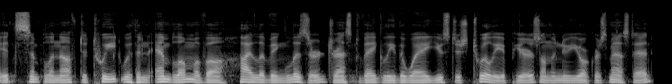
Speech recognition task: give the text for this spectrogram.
It's simple enough to tweet with an emblem of a high living lizard dressed vaguely the way Eustace Twilly appears on the New Yorker's masthead,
